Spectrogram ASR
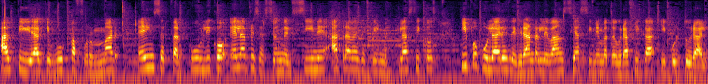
actividad que busca formar e insertar público en la apreciación del cine a través de filmes clásicos y populares de gran relevancia cinematográfica y cultural.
